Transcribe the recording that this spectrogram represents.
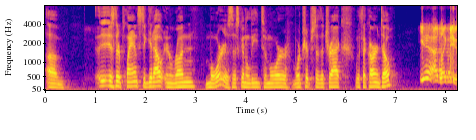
Um, is there plans to get out and run more? Is this going to lead to more more trips to the track with a car in tow? Yeah, I'd like to.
